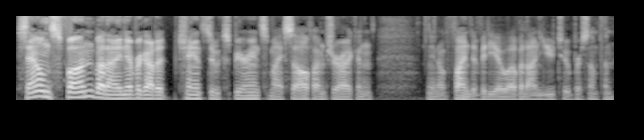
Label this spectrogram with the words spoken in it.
sounds fun, but I never got a chance to experience it myself. I'm sure I can, you know, find a video of it on YouTube or something.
